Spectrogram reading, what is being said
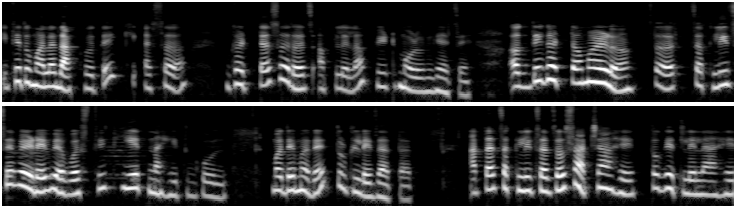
इथे तुम्हाला दाखवते की असं घट्टसरच आपल्याला पीठ मळून घ्यायचं आहे अगदी घट्ट मळलं तर चकलीचे वेडे व्यवस्थित येत नाहीत गोल. मध्ये मध्ये तुटले जातात. आता चकलीचा जो साचा आहे तो घेतलेला आहे.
